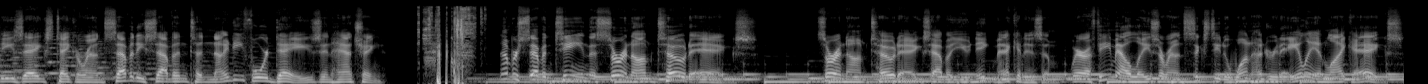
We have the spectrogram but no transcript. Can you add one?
These eggs take around 77 to 94 days in hatching. Number 17. The Suriname Toad Eggs Suriname toad eggs have a unique mechanism where a female lays around 60 to 100 alien-like eggs.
